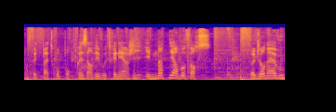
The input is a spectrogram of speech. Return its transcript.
N'en faites pas trop pour préserver votre énergie et maintenir vos forces. Bonne journée à vous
